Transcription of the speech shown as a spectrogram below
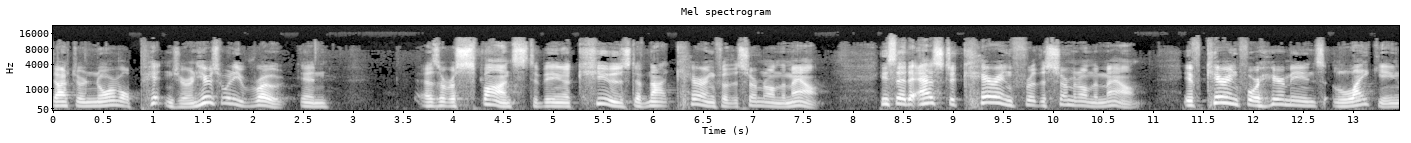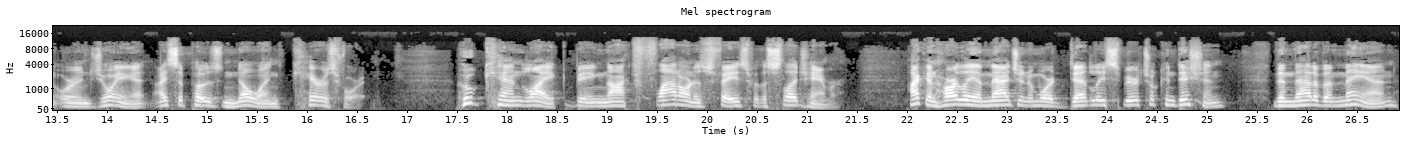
Dr. Norman Pittenger. And here's what he wrote in, as a response to being accused of not caring for the Sermon on the Mount. He said, As to caring for the Sermon on the Mount, if caring for here means liking or enjoying it, I suppose no one cares for it. Who can like being knocked flat on his face with a sledgehammer? I can hardly imagine a more deadly spiritual condition than that of a man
